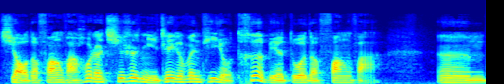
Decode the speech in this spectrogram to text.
小的方法，或者其实你这个问题有特别多的方法，嗯，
